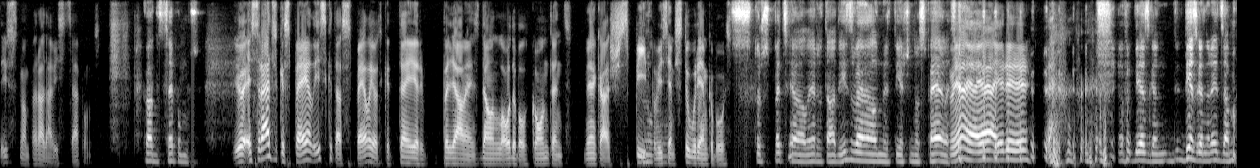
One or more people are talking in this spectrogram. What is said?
jūs man parādā viss cepums. Kādus cepumus? Jo es redzu, ka spēle izskatās spēlējot, ka te ir bļāviens downloadable content. Vienkārši spīd Nu. pa visiem stūriem, ka būs. Tur speciāli ir tāda izvēle tieši no spēles. Nu, jā, jā, jā, ir, ir. ir. diezgan, diezgan redzama.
